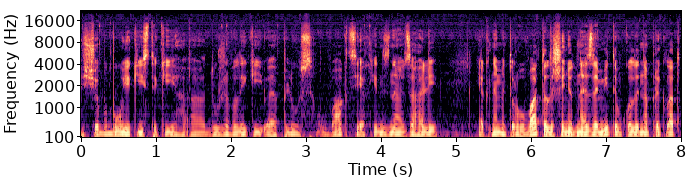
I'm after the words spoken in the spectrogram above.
щоб був якийсь такий е, дуже великий е, плюс в акціях. Я не знаю взагалі, як ними торгувати. Лише одне замітив, коли, наприклад,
